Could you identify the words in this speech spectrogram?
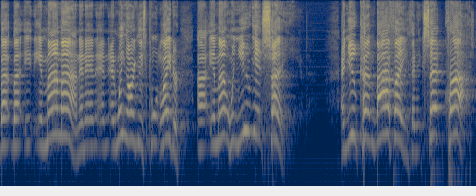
but, but in my mind, and, and, and, and we can argue this point later, uh, in my, when you get saved and you come by faith and accept Christ,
